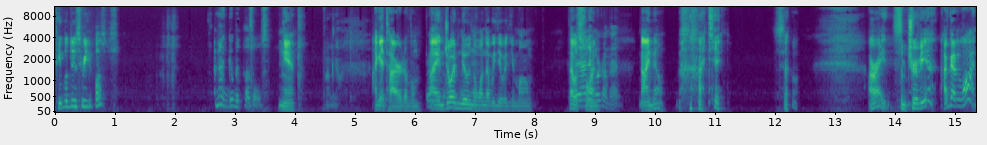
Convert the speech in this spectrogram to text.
People do 3D puzzles. I'm not good with puzzles. Yeah. I'm not. I get tired of them. Bro, I enjoyed doing like the that. one that we did with your mom. That was fun. I work on that. I know. I did. So. All right. Some trivia. I've got a lot.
